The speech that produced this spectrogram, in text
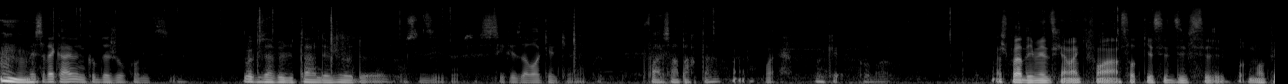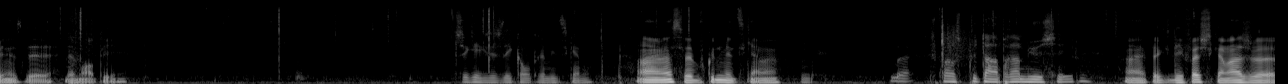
Mais ça fait quand même une couple de jours qu'on est ici. Là, que vous avez eu le temps déjà de On s'est dit, là, c'est risque d'avoir quelqu'un. après. faire ça en partant. Ouais. Ok, je comprends. Moi, je prends des médicaments qui font en sorte que c'est difficile pour mon pénis de, de monter. Tu sais qu'il existe des contre-médicaments. Ouais, moi, ça fait beaucoup de médicaments. Ouais, je pense que plus t'en prends, mieux c'est. là. Ouais, fait que des fois, je suis comme, ah, je vais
